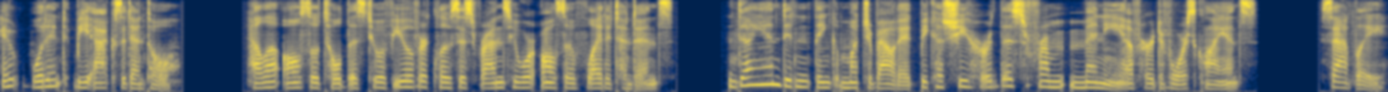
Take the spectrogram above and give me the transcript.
it wouldn't be accidental. Hella also told this to a few of her closest friends who were also flight attendants. Diane didn't think much about it because she heard this from many of her divorce clients. Sadly,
